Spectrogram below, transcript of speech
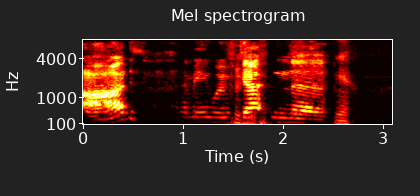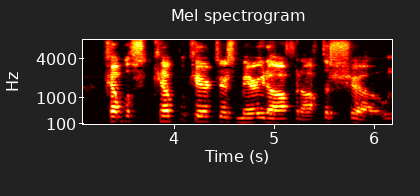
odd. I mean, we've gotten a Yeah. couple couple characters married off and off the show.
